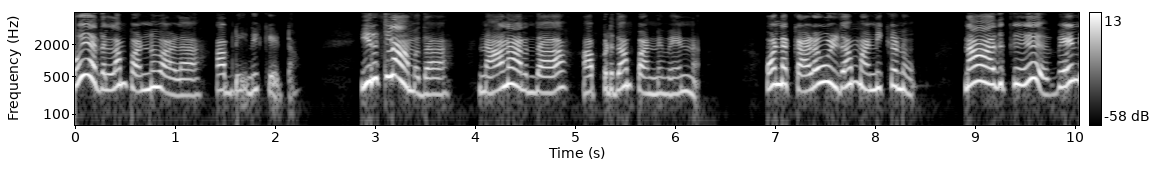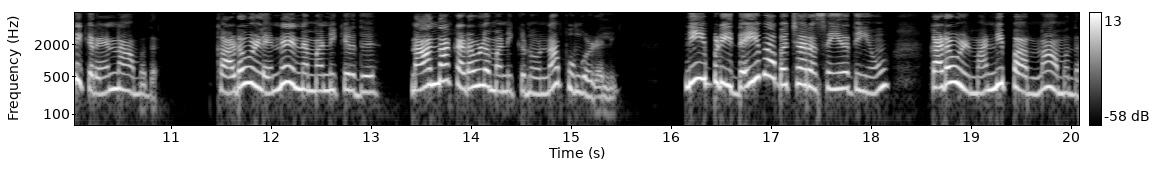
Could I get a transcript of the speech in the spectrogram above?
போய் அதெல்லாம் பண்ணுவாளா அப்படின்னு கேட்டான். இருக்கலாம் அமுதா நானா இருந்தா அப்படிதான் பண்ணுவேன்னு. உன்னை கடவுள் தான் மன்னிக்கணும். நான் அதுக்கு வேண்டிக்கிறேன்னா அமுத கடவுள் என்ன என்ன மன்னிக்கிறது? நான் தான் கடவுளை மன்னிக்கணும்னா பூங்குழலி. நீ இப்படி தெய்வ அபச்சாரம் செய்யறதையும் கடவுள் மன்னிப்பார்னா அமுத.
